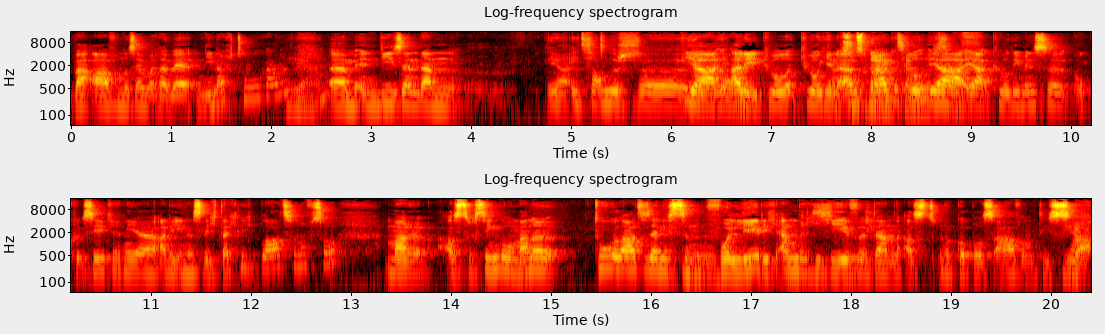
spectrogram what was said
Wat avonden zijn waar dat wij niet naartoe gaan. Ja. Ehm, en die zijn dan... Ja, iets anders. eh, Ja, allee, ik, wil, ik wil geen uitspraken. Ik wil, ja, ja, ik wil die mensen ook zeker niet eh, allee, in een slecht daglicht plaatsen of zo. Maar als er single mannen toegelaten zijn, is het een Mm. volledig ander gegeven dan als het een koppelsavond is. Ja.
